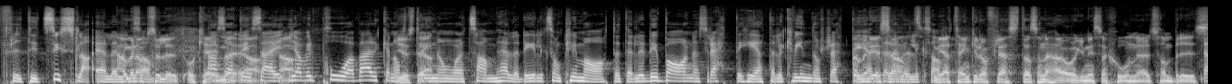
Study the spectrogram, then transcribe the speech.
fritidssyssla. Eller Ja, men liksom, absolut. Okej, alltså men att det är ja, så här, ja. jag vill påverka något inom vårt samhälle. Det är liksom klimatet, eller det är barnens rättighet, eller kvinnors Ja, rättigheter. men är sant. eller liksom. Men jag tänker de flesta sådana här organisationer som BRIS,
